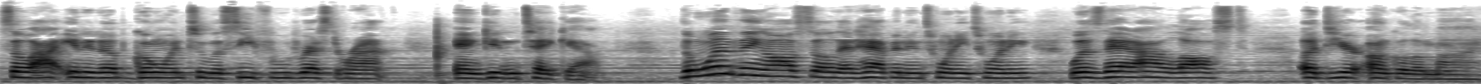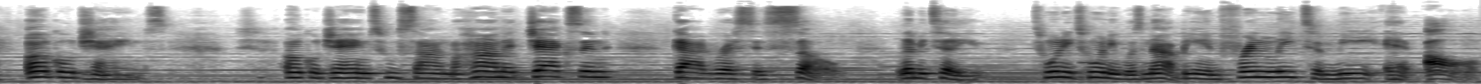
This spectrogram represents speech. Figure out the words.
So I ended up going to a seafood restaurant and getting takeout. The one thing also that happened in 2020 was that I lost a dear uncle of mine, Uncle James. Uncle James Hussein Muhammad Jackson, God rest his soul. Let me tell you, 2020 was not being friendly to me at all,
